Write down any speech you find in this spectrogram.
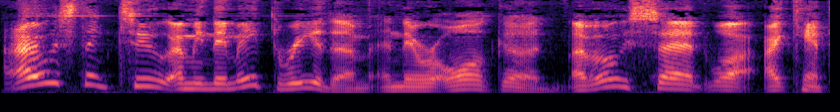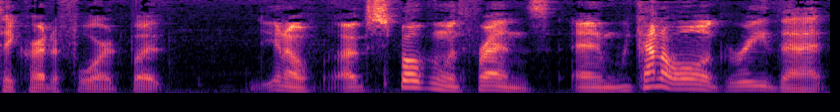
I always think too. I mean, they made three of them, and they were all good. I've always said, well, I can't take credit for it, but you know, I've spoken with friends, and we kind of all agree that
